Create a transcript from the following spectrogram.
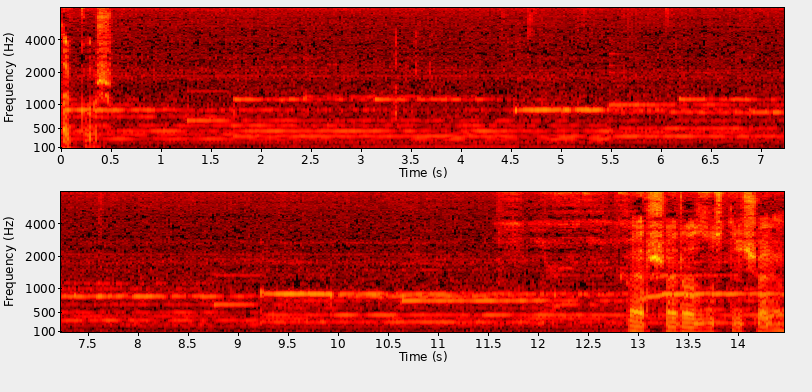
Також. Перший раз зустрічаю.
